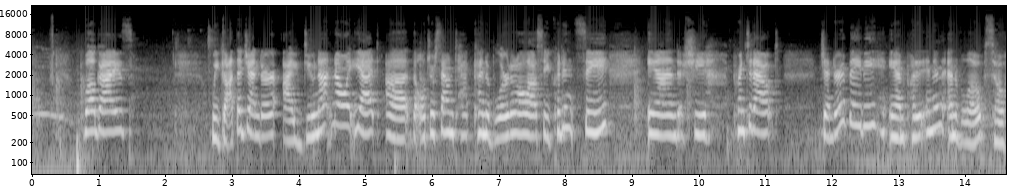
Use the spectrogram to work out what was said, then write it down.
Oh, well guys, we got the gender. I do not know it yet. Uh, the ultrasound tech kind of blurred it all out so you couldn't see. And she printed out gender of baby and put it in an envelope. So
